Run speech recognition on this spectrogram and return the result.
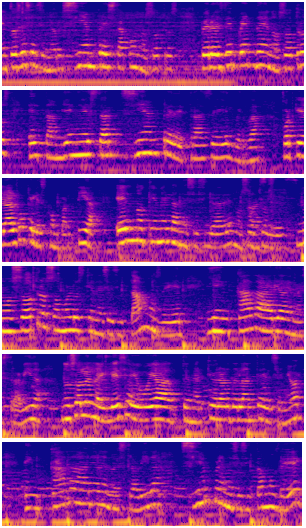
Entonces el Señor siempre está con nosotros, pero es depende de nosotros el también estar siempre detrás de Él, ¿verdad? Porque era algo que les compartía. Él no tiene la necesidad de nosotros. Nosotros somos los que necesitamos de Él y en cada área de nuestra vida. No solo en la iglesia yo voy a tener que orar delante del Señor, en cada área de nuestra vida siempre necesitamos de Él,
